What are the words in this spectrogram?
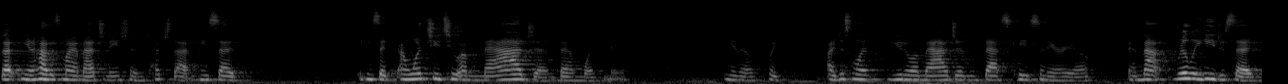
that, you know, how does my imagination touch that? And he said, he said, I want you to imagine them with me. You know, like, I just want you to imagine best case scenario. And that really, he just said,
